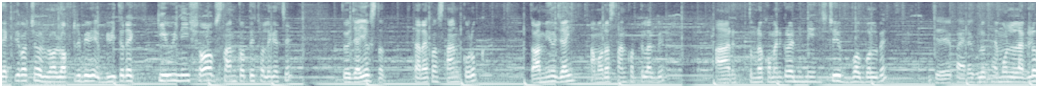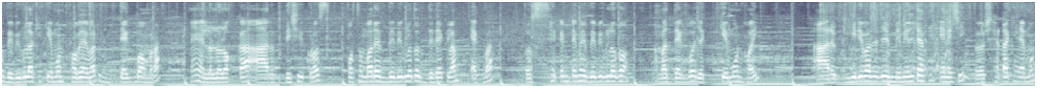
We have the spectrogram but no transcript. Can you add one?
দেখতে পাচ্ছ লফটের ভিতরে কেউই নেই, সব স্নান করতে চলে গেছে। তো যাই হোক তারা এখন স্নান করুক। তো আমিও যাই, আমারও স্নান করতে লাগবে। আর তোমরা কমেন্ট করে নিশ্চয়ই বলবে যে, পায়রাগুলো কেমন লাগল বেবিগুলো কেমন হবে এবার দেখব আমরা। হ্যাঁ লক্কা আর দেশির ক্রস। প্রথমবারের বেবিগুলো তো দেখলাম একবার। তো সেকেন্ড টাইমের বেবিগুলো আমরা দেখব যে কেমন হয়। আর গিরিবাজে যে মিলটা এনেছি, তো সেটা কেমন?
